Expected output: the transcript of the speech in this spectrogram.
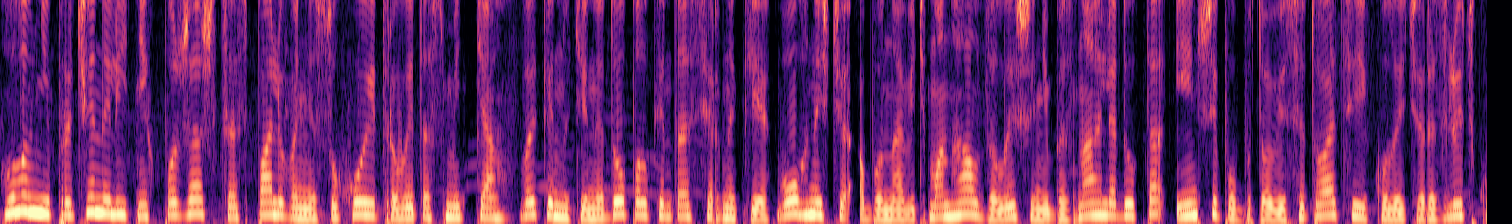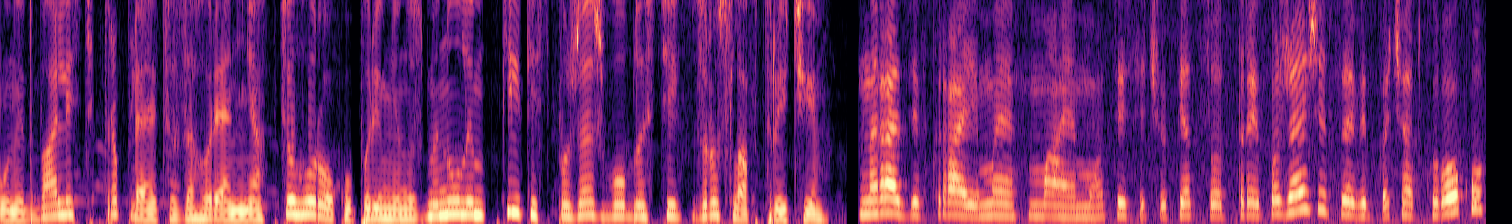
Головні причини літніх пожеж це спалювання сухої трави та сміття, викинуті недопалки та сірники, вогнище або навіть мангал, залишені без нагляду та інші побутові ситуації, коли через людську недбалість трапляється загоряння. Цього року, порівняно з минулим, кількість пожеж в області зросла втричі. Наразі в краї ми маємо 1503 пожежі. Це від початку року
